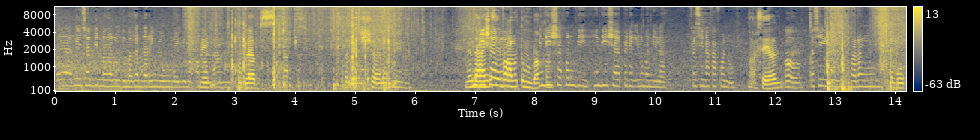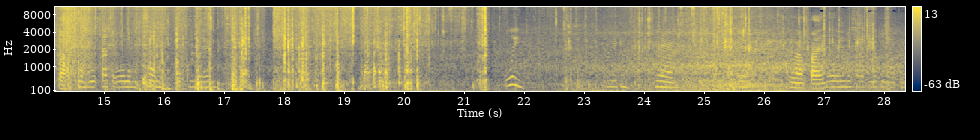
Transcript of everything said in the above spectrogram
Kaya minsan din mga ludi, maganda rin yung medyo makapal ang gloves. cups. Protection. Hindi Nandahan siya- kasi baka matumbak. Hindi siya kundi, hindi siya pinag-inuman nila. Kasi nakakon oh. Nakasealed. Oo, kasi parang Nabuta. nabutas o nabuksan. Ayan. Uy! Ano ito? Ayan. Tinapay. Oo, yung masarap na tinapay.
